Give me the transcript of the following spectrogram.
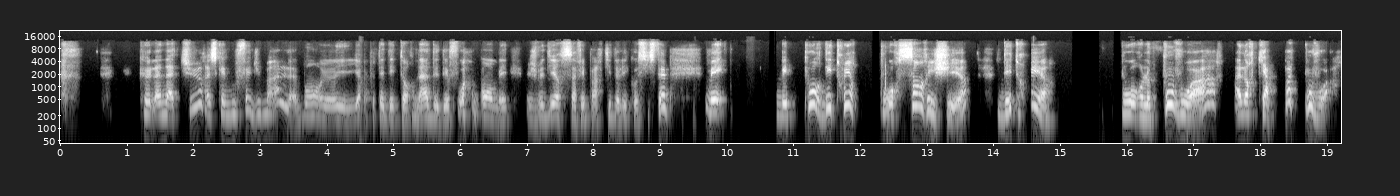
que la nature? Est-ce qu'elle nous fait du mal? Bon, euh, il y a peut-être des tornades des fois, bon, mais je veux dire, ça fait partie de l'écosystème. Mais, mais pour détruire pour s'enrichir, détruire pour le pouvoir, alors qu'il n'y a pas de pouvoir.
